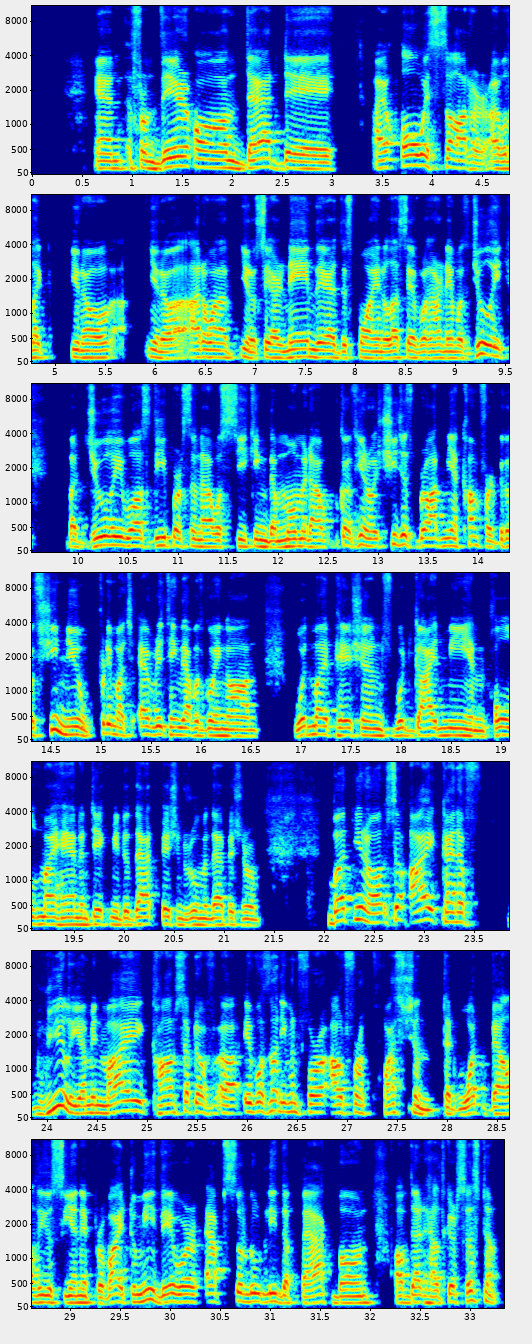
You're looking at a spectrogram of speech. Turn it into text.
And from there on that day, I always sought her. I was like, you know, you know, I don't want to, you know, say her name there at this point, unless say what her name was Julie. But Julie was the person I was seeking the moment I, because, you know, she just brought me a comfort because she knew pretty much everything that was going on with my patients, would guide me and hold my hand and take me to that patient room and that patient room. But, you know, so I kind of really, I mean, my concept of uh, it was not even for out for a question that what value CNA provide to me. They were absolutely the backbone of that healthcare system.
